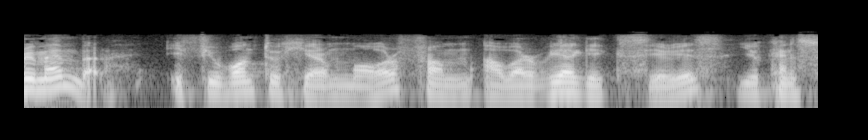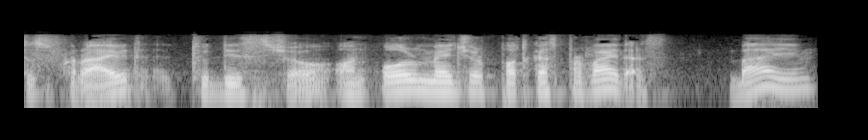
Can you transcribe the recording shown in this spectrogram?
remember, if you want to hear more from our Real Geek series, you can subscribe to this show on all major podcast providers. Bye.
